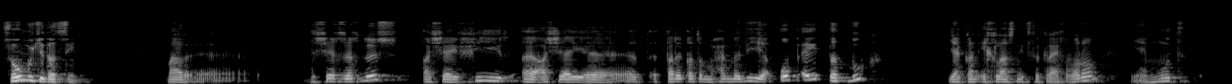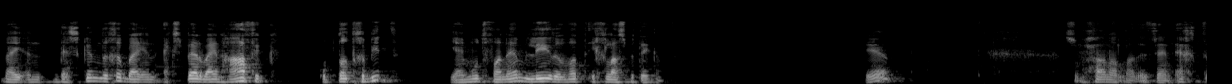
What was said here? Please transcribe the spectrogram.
Zo moet je dat zien. Maar uh, de sheikh zegt dus, als jij, vier, uh, als jij uh, Tariqat al-Muhammadiyya opeet, dat boek, jij kan ikhlas niet verkrijgen. Waarom? Jij moet bij een deskundige, bij een expert, bij een havik op dat gebied, jij moet van hem leren wat ikhlas betekent. Zie je? Subhanallah, dit zijn echt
